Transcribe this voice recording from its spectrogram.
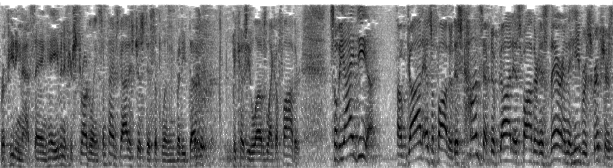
repeating that, saying, hey, even if you're struggling, sometimes God is just disciplining, but He does it because He loves like a father. So the idea of God as a father, this concept of God as father is there in the Hebrew scriptures,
